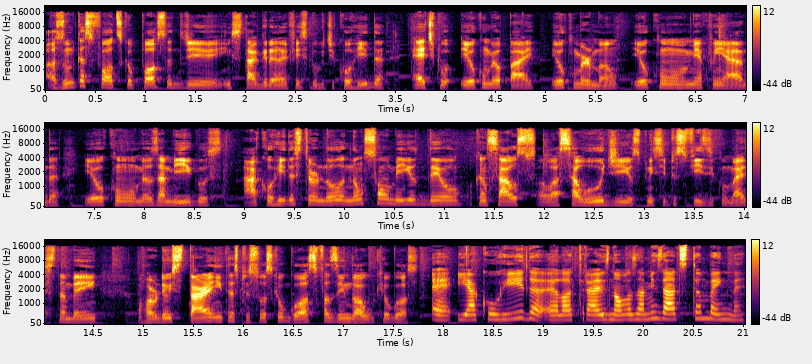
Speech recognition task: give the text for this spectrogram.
as únicas fotos que eu posto de Instagram e Facebook de corrida é tipo eu com meu pai, eu com meu irmão, eu com minha cunhada, eu com meus amigos. A corrida se tornou não só um meio de eu alcançar os, a saúde e os princípios físicos, mas também uma forma de eu estar entre as pessoas que eu gosto fazendo algo que eu gosto. É, e a corrida, ela traz novas amizades também, né?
